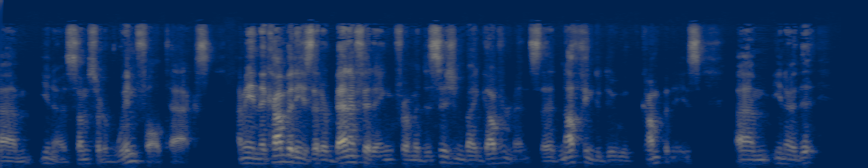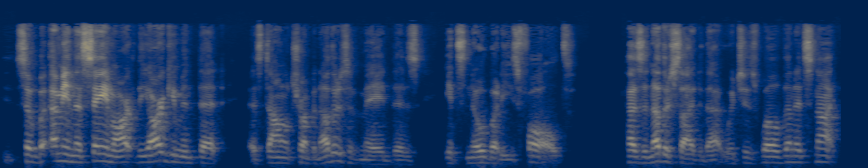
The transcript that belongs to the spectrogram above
um, you know, some sort of windfall tax. I mean, the companies that are benefiting from a decision by governments that had nothing to do with companies, um, you know, that, so, but I mean, the same art, the argument that as Donald Trump and others have made is it's nobody's fault has another side to that, which is, well, then it's not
